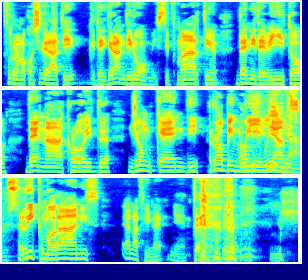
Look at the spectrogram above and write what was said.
furono considerati dei grandi nomi: Steve Martin, Danny DeVito, Dan Aykroyd, John Candy, Robin, Robin Williams, Williams. Rick Moranis. E alla fine niente.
